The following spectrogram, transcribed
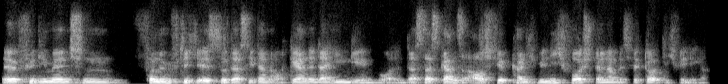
äh, für die Menschen vernünftig ist, sodass sie dann auch gerne dahin gehen wollen. Dass das ganz ausstirbt, kann ich mir nicht vorstellen, aber es wird deutlich weniger.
